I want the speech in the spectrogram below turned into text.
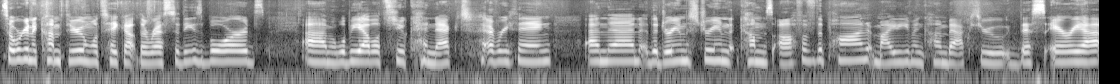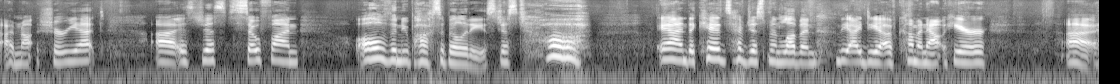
So we're gonna come through and we'll take out the rest of these boards. Um, we'll be able to connect everything. And then the dream stream that comes off of the pond might even come back through this area. I'm not sure yet. Uh, it's just so fun. All of the new possibilities, just, oh. And the kids have just been loving the idea of coming out here uh,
